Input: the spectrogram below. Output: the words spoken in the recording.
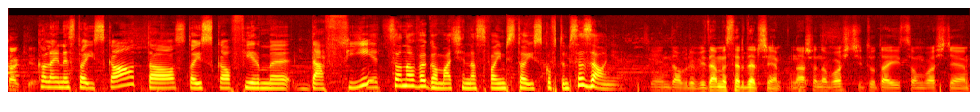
Tak jest. Kolejne stoisko to stoisko firmy Duffy. Co nowego macie na swoim stoisku w tym sezonie? Dzień dobry, witamy serdecznie. Nasze nowości tutaj są właśnie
